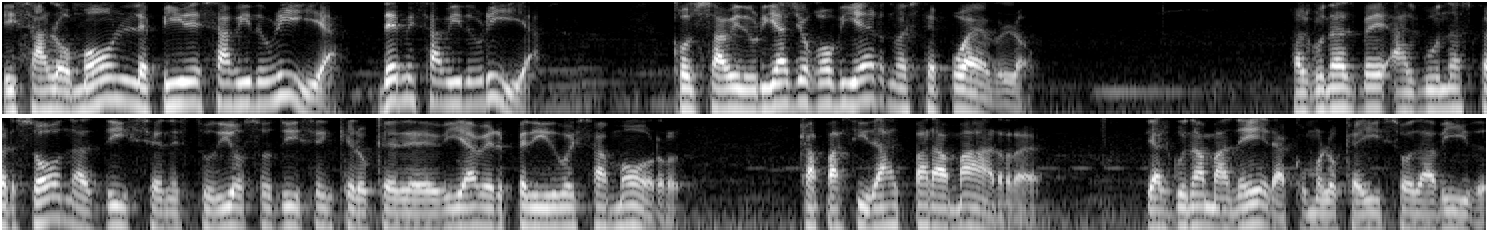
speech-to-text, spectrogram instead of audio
y Salomón le pide sabiduría, deme sabiduría. Con sabiduría yo gobierno este pueblo. Algunas, algunas personas dicen, estudiosos dicen que lo que debía haber pedido es amor, capacidad para amar, de alguna manera como lo que hizo David.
